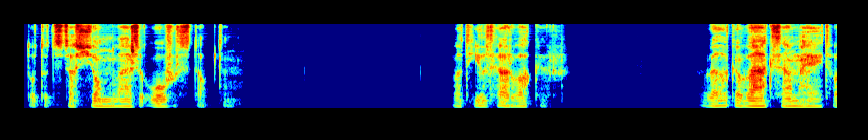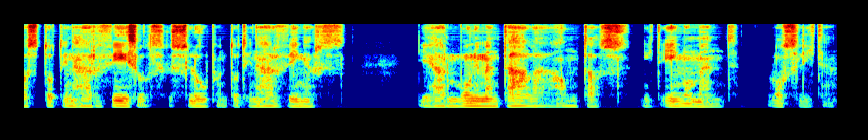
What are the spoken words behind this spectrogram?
tot het station waar ze overstapten. Wat hield haar wakker? Welke waakzaamheid was tot in haar vezels geslopen, tot in haar vingers, die haar monumentale handtas niet één moment loslieten.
